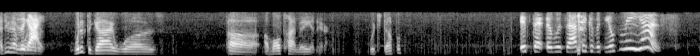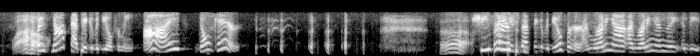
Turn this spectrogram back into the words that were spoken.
I do have the guy. other- What if the guy was uh a multimillionaire? Would you dump him? If that it was that big of a deal for me, yes. Wow. But it's not that big of a deal for me. I don't care. ah. She's saying it's that big of a deal for her. I'm running out. I'm running in the in the.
